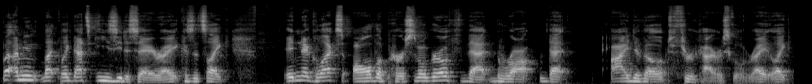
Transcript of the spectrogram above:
But I mean, like like that's easy to say, right? Because it's like it neglects all the personal growth that brought that I developed through Chiro school, right? Like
